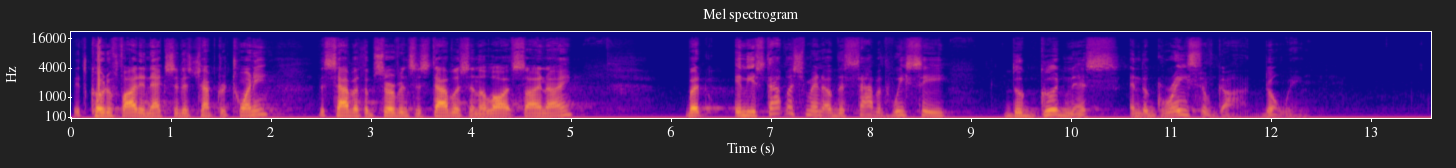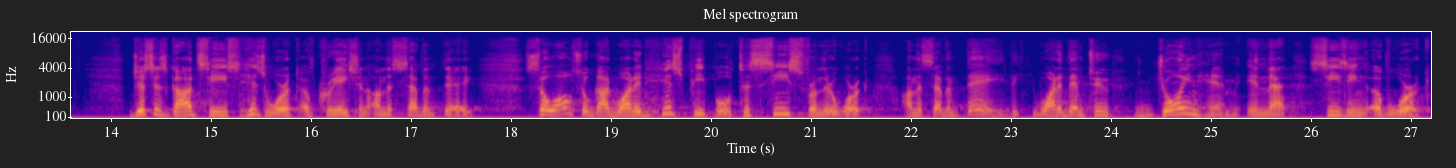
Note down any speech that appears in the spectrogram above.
It's codified in Exodus chapter 20, the Sabbath observance established in the law at Sinai. But in the establishment of the Sabbath, we see the goodness and the grace of God, don't we? Just as God sees his work of creation on the seventh day, so also God wanted his people to cease from their work on the seventh day. He wanted them to join him in that ceasing of work.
